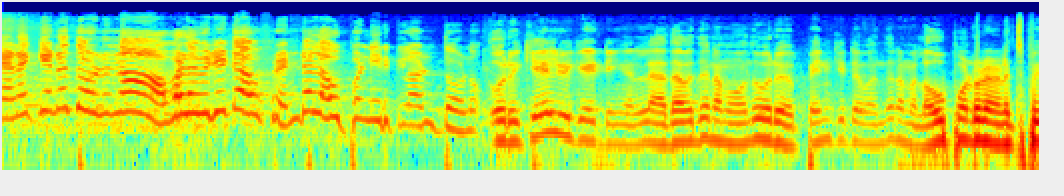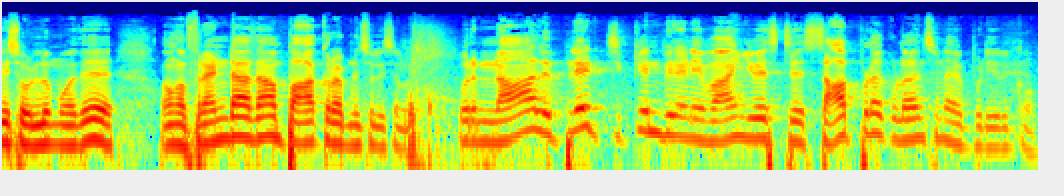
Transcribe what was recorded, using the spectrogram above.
எனக்கு என்ன தோணுனா அவளை விட்டுட்டு அவ ஃப்ரெண்டை லவ் பண்ணிருக்கலாம்னு தோணும். ஒரு கேள்வி கேட்டீங்கல்ல அதாவது நம்ம வந்து ஒரு பெண் கிட்ட வந்து நம்ம லவ் பண்ணுறோம் நினச்சி போய் சொல்லும் போது அவங்க ஃப்ரெண்டாக தான் பார்க்குறோம் அப்படின்னு சொல்லி சொல்லுவோம். ஒரு நாலு பிளேட் சிக்கன் பிரியாணி வாங்கி வச்சுட்டு சாப்பிடக்கூடாதுன்னு சொன்னா எப்படி இருக்கும்?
